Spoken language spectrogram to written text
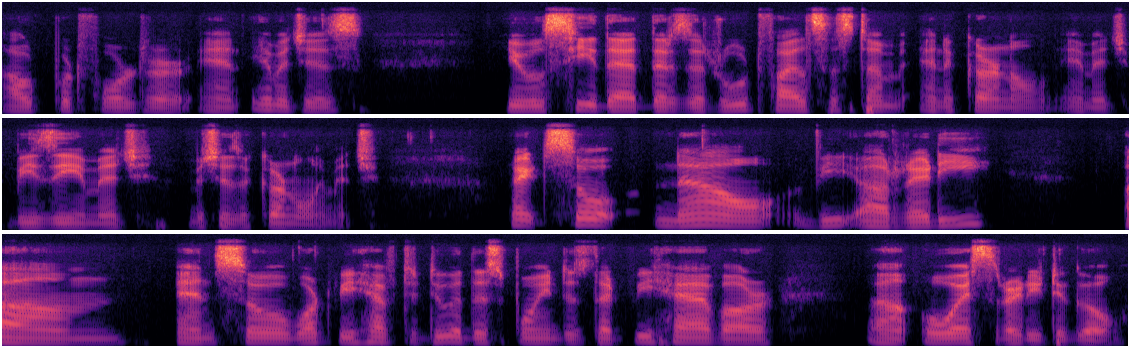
output folder and images, you will see that there's a root file system and a kernel image, BZ image, which is a kernel image. Right, so now we are ready. Um, and so what we have to do at this point is that we have our uh, OS ready to go.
